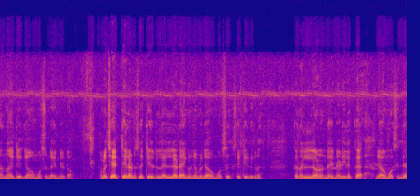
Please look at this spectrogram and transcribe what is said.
നന്നായിട്ട് ജാവമോസ് ഉണ്ടായിട്ടുണ്ട് കേട്ടോ നമ്മൾ ചേറ്റയിലാണ് സെറ്റ് ചെയ്തിട്ടുള്ളത്. എല്ലാ ടാങ്കിലും നമ്മൾ ജാവമോസ് സെറ്റ് ചെയ്തിരിക്കണ്. ഒക്കെ നല്ലോണം ഉണ്ട് അതിന്റെ അടിയിലൊക്കെ ജാവമോസിന്റെ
